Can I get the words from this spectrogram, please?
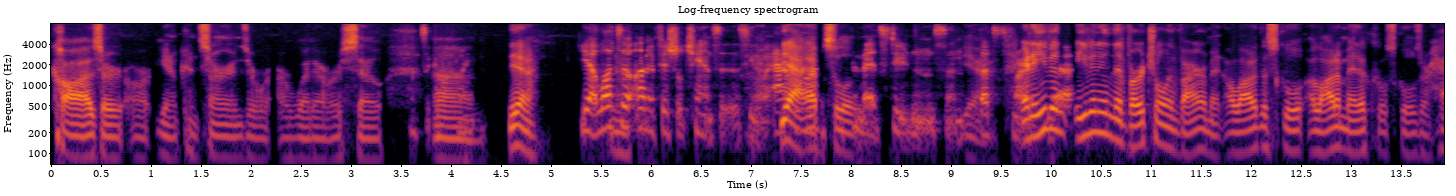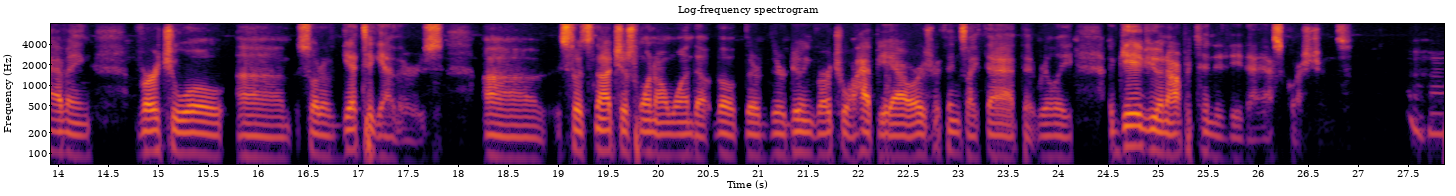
cause or, or, you know, concerns or, or whatever. So, um, yeah, yeah lots yeah. of unofficial chances you know yeah absolutely med students and yeah that's smart. and even yeah. even in the virtual environment a lot of the school a lot of medical schools are having virtual um, sort of get-togethers uh, so it's not just one-on-one they'll, they're, they're doing virtual happy hours or things like that that really give you an opportunity to ask questions mm-hmm.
